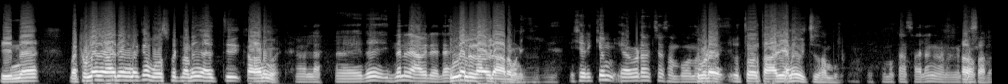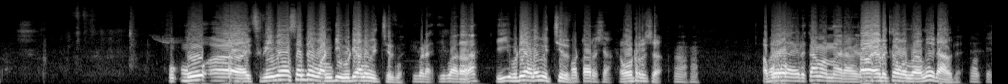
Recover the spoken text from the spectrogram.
പിന്നെ മറ്റുള്ള കാര്യങ്ങളൊക്കെ ഹോസ്പിറ്റലാണ് ഞാൻ കാണുന്നത്. അല്ല ഇത് ഇന്നലെ രാവിലെ അല്ലേ? ഇന്നലെ രാവിലെ ആറു മണിക്ക്. ശരിക്കും എവിടെ വെച്ച സംഭവം ഇവിടെ താഴെയാണ് വെച്ച സംഭവം. നമുക്ക് ആ സ്ഥലം കാണാം കേട്ടോ. സ്ഥലം. ശ്രീനിവാസന്റെ വണ്ടി ഇവിടെയാണ് വെച്ചിരുന്നത്. ഇവിടെ ഇവിടെയാണ് വെച്ചിരുന്നത്. ഓട്ടോറിക്ഷ? ഓട്ടോറിക്ഷ. ആ ആ. അപ്പൊ അപ്പൊ എടുക്കാൻ വന്നാ രാവിലെ? എടുക്കാൻ വന്നതാണ് രാവിലെ. ഓക്കെ.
